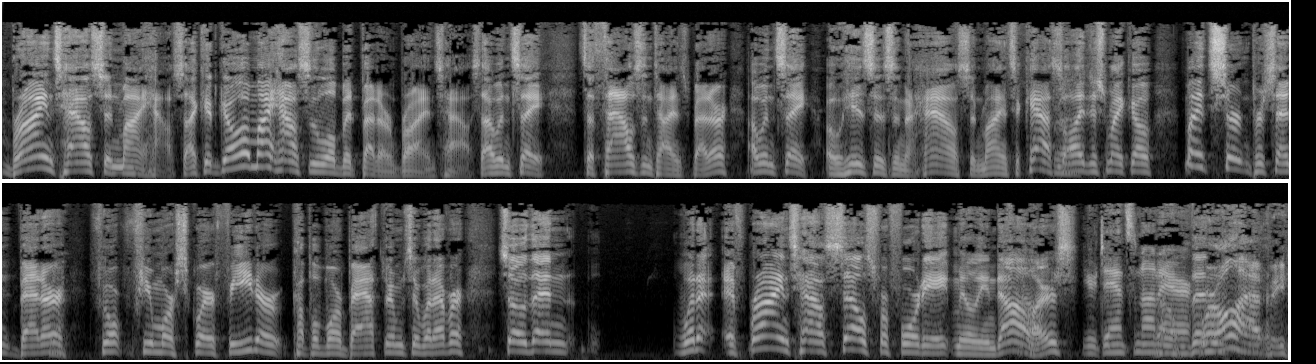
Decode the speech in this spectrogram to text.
Brian's house and my house. I could go, oh, my house is a little bit better than Brian's house. I wouldn't say it's a thousand times better. I wouldn't say, oh, his isn't a house and mine's a castle. Right. I just might go, mine's certain percent better, a few more square feet or a couple more bathrooms or whatever. So then what if Brian's house sells for forty eight million dollars? Oh, you're dancing on air. We're all happy.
